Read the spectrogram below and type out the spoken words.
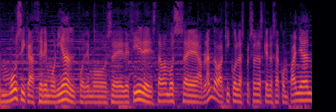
música ceremonial, podemos eh, decir, estábamos eh, hablando aquí con las personas que nos acompañan,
